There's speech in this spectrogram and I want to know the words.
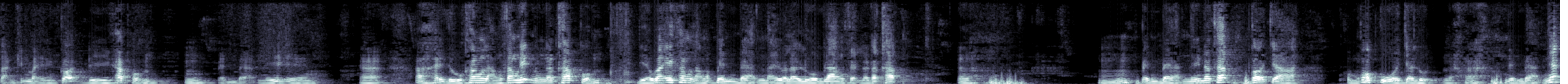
สรรค์ขึ้นมาเองก็ดีครับผม อืมเป็นแบบนี้เองนะให้ดูข้างหลังสักนิดหนึ่งนะครับ ผม เดี๋ยวว่าไอ้ข้างหลังเป็นแบบไหนเวลารวมร่างเสร็จแล้วนะครับ เอออืมเป็นแบบนี้นะครับ ก็จะผมก็กลัวจะหลุดนะเป็นแบบเนี้ย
